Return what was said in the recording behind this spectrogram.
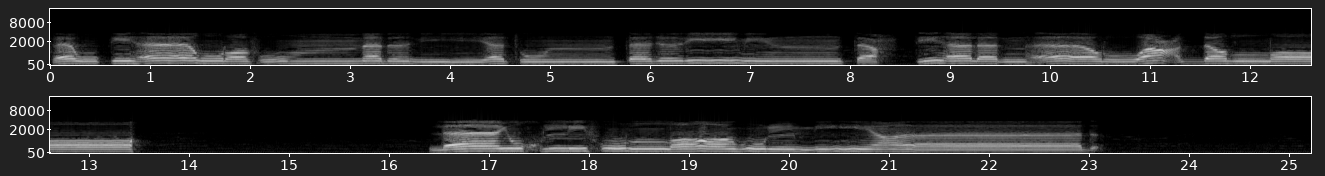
فوقها غرف مبنية تجري من تحتها الانهار وعد الله لا يخلف الله الميعاد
